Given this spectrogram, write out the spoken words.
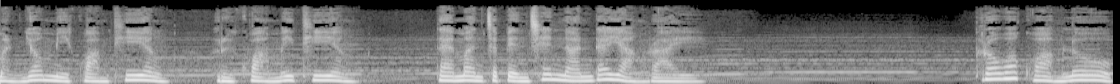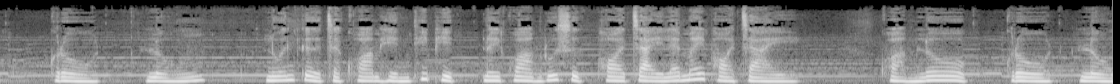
มันย่อมมีความเที่ยง หรือความไม่เที่ยง แต่มันจะเป็นเช่นนั้นได้อย่างไร เพราะว่าความโลภโกรธ หลง ล้วนเกิดจากความเห็นที่ผิดในความรู้สึกพอใจและไม่พอใจ ความโลภโกรธ หลง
